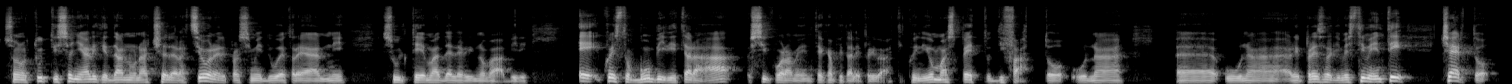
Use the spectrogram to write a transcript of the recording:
sono tutti segnali che danno un'accelerazione nei prossimi due o tre anni sul tema delle rinnovabili e questo mobiliterà sicuramente capitali privati. Quindi io mi aspetto di fatto una, eh, una ripresa degli investimenti. Certo,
